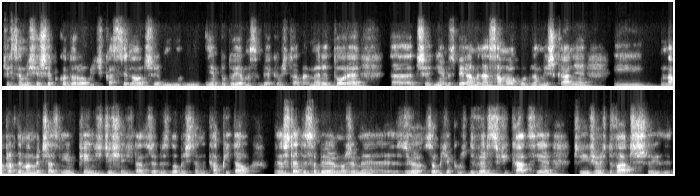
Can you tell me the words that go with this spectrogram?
czy chcemy się szybko dorobić kasyno, czy nie budujemy sobie jakąś tam emeryturę, e, czy nie wiem, zbieramy na samochód, na mieszkanie i naprawdę mamy czas, nie wiem, 5-10 lat, żeby zdobyć ten kapitał. Wtedy sobie możemy zrobić jakąś dywersyfikację, czyli wziąć dwa, trzy,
